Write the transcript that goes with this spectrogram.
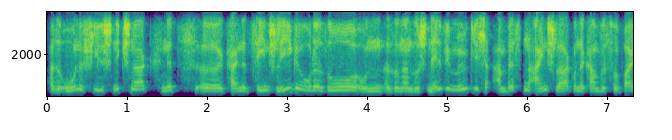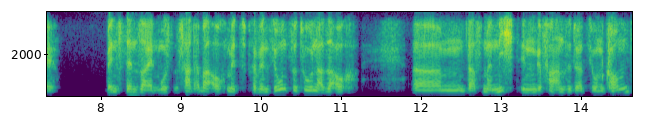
Also ohne viel Schnickschnack, nicht äh, keine zehn Schläge oder so, und, sondern so schnell wie möglich, am besten ein Schlag und der Kampf ist vorbei, wenn es denn sein muss. Es hat aber auch mit Prävention zu tun, also auch, ähm, dass man nicht in Gefahrensituationen kommt,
